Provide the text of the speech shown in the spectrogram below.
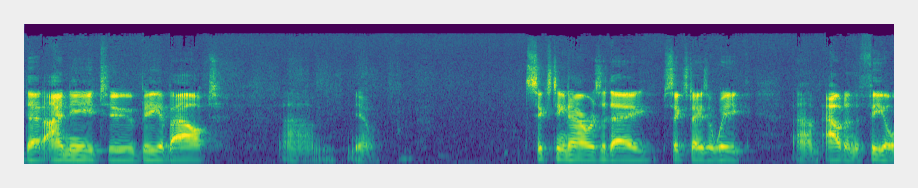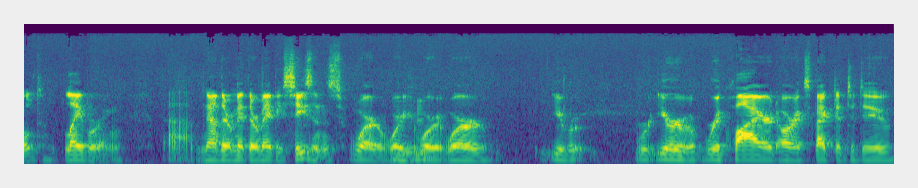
that I need to be about, um, you know, 16 hours a day, six days a week, um, out in the field laboring. Uh, now there may, there may be seasons where where you, where, where you re- you're required or expected to do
